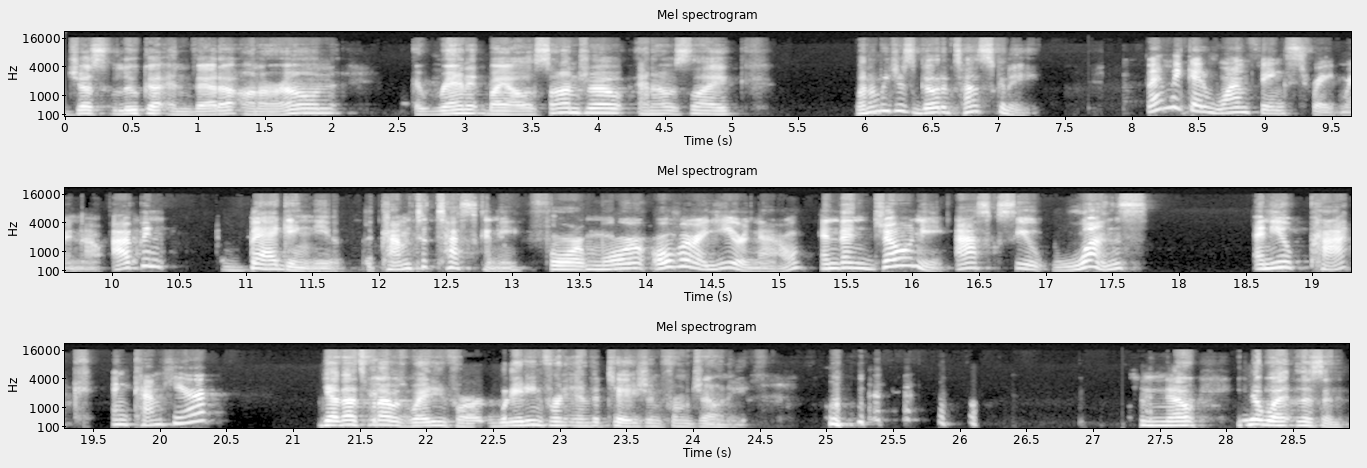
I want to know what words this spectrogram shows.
just Luca and Vera on our own. I ran it by Alessandro and I was like, why don't we just go to Tuscany? Let me get one thing straight right now. I've been begging you to come to Tuscany for more over a year now. And then Joni asks you once and you pack and come here. Yeah, that's what I was waiting for, waiting for an invitation from Joni. no, you know what? Listen,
